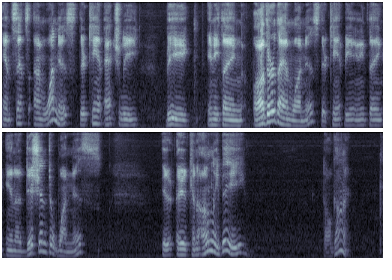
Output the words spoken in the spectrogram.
And since I'm oneness, there can't actually be anything other than oneness. There can't be anything in addition to oneness. It, it can only be, doggone it,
